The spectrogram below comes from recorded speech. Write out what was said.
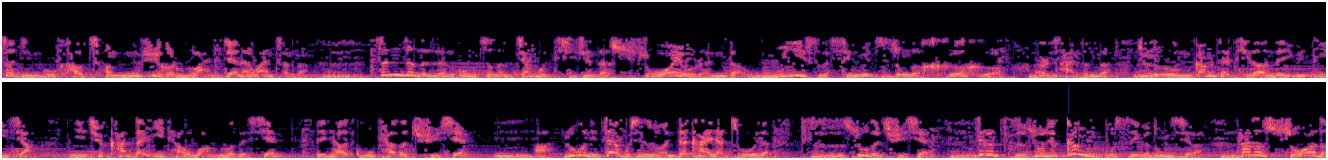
设计某靠程序和软件来完成的。嗯真正的人工智能将会体现在所有人的无意识的行为之中的合合而产生的，就有我们刚才提到的那一个意象，你去看待一条网络的线，一条股票的曲线，嗯。啊，如果你再不清楚，你再看一下所谓的指数的曲线，嗯。这个指数就更不是一个东西了，它是所有的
